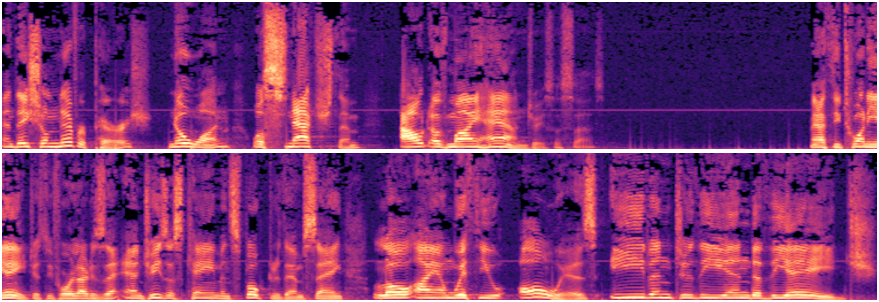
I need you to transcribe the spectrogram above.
and they shall never perish. No one will snatch them out of my hand, Jesus says. Matthew 28, just before he letters, and Jesus came and spoke to them, saying, Lo, I am with you always, even to the end of the age.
